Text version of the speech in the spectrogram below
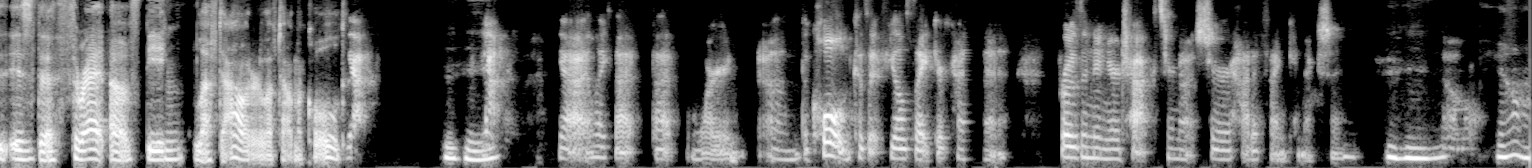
is the threat of being left out or left out in the cold. Yeah. Mm-hmm. Yeah. Yeah, I like that that word, um, the cold, because it feels like you're kind of frozen in your tracks. You're not sure how to find connection. Mm-hmm. So, yeah.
